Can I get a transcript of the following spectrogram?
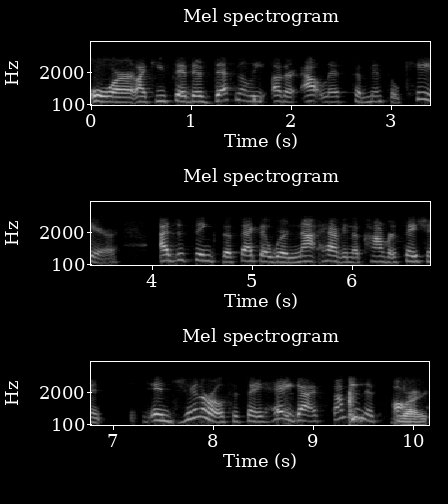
or like you said, there's definitely other outlets to mental care. I just think the fact that we're not having a conversation in general to say, hey guys, something is off. Right.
